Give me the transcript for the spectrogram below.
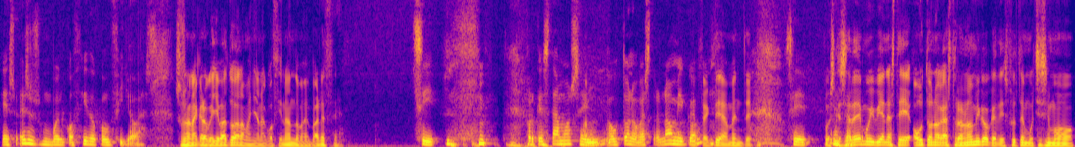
eso, eso es un buen cocido con filloas. Susana creo que lleva toda la mañana cocinando, me parece. Sí, porque estamos en autónomo gastronómico. Efectivamente. Sí. Pues que se dé muy bien este autónomo gastronómico, que disfruten muchísimo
